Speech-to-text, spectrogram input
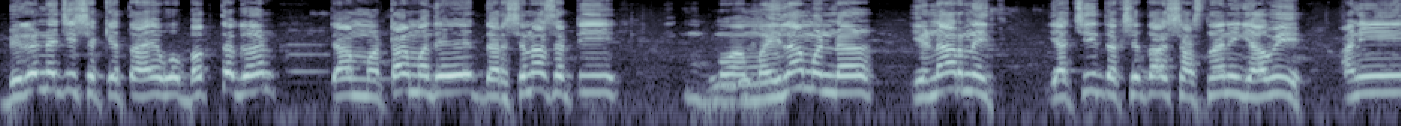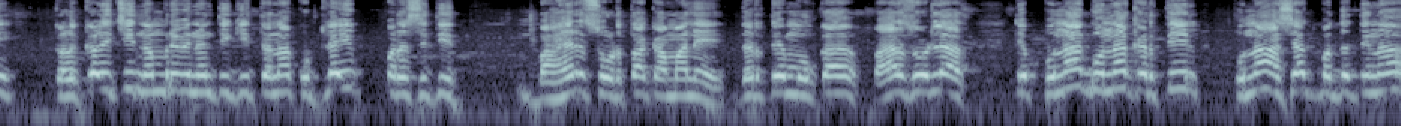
बिघडण्याची शक्यता आहे व भक्तगण त्या मठामध्ये दर्शनासाठी म- महिला मंडळ येणार नाहीत याची दक्षता शासनाने घ्यावी आणि कळकळीची नम्र विनंती की त्यांना कुठल्याही परिस्थितीत बाहेर सोडता कामा नये. जर ते मोका बाहेर सोडल्यास ते पुन्हा गुन्हा करतील पुन्हा अशाच पद्धतीनं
